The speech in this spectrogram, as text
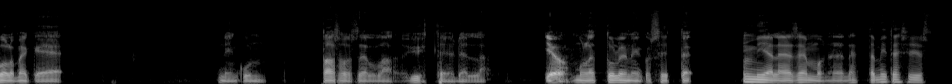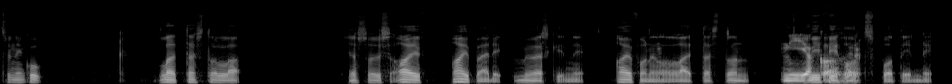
3G niin kuin tasoisella yhteydellä. Joo. Mulle tuli niin kuin sitten mieleen semmoinen, että miten se just se niin kuin laittaisi tuolla, jos olisi iPad myöskin, niin iPhonella laittaisi tuon niin, Wi-Fi-hotspotin, niin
